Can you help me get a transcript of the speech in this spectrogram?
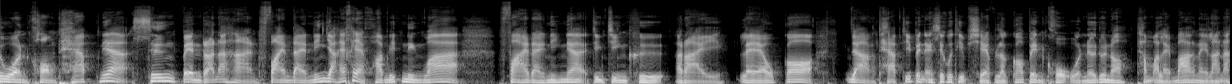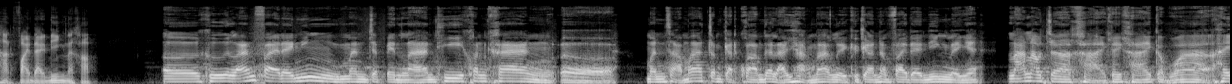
ส่วนของแท็บเนี่ยซึ่งเป็นร้านอาหาร Fine Dining อยากให้ขยายความนิดนึงว่า Fine Dining เนี่ยจริงๆ คืออะไร แล้วก็อย่างแท็บที่เป็น Executive Chef แล้วก็เป็น Co-owner ด้วยเนาะทำอะไรบ้างในร้านอาหาร Fine Dining นะครับเออคือร้านไฟดิเนิ่งมันจะเป็นร้านที่ค่อนข้างเออมันสามารถจำกัดความได้หลายอย่างมากเลย คือการทำไฟดิเนิ่งอะไรเงี้ย ร้านเราจะขายคล้าย ๆ กับว่าให้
